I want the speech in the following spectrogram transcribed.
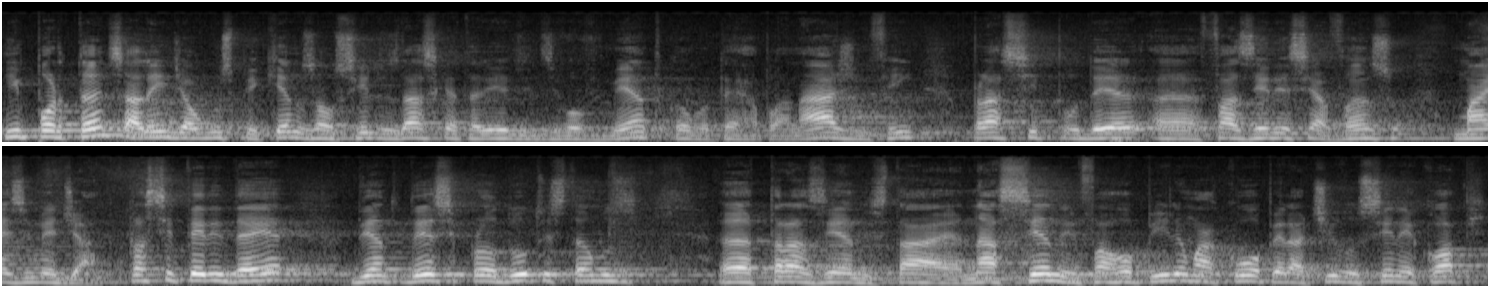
importantes, além de alguns pequenos auxílios da Secretaria de Desenvolvimento, como terraplanagem, enfim, para se poder uh, fazer esse avanço mais imediato. Para se ter ideia, dentro desse produto estamos uh, trazendo, está uh, nascendo em Farroupilha uma cooperativa, o Cinecop,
